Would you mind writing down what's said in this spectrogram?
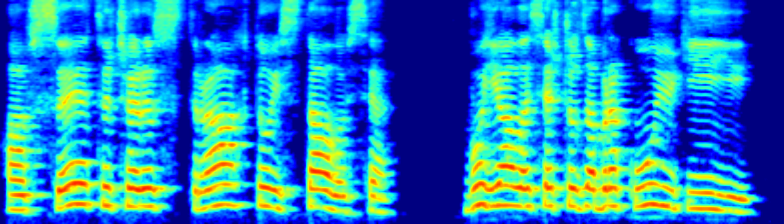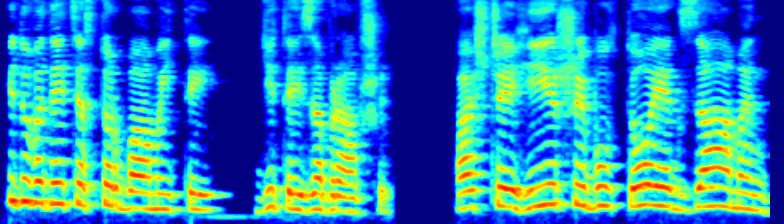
А все це через страх то й сталося. Боялася, що забракують її, і доведеться з торбами йти, дітей забравши. А ще гірший був той екзамен.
